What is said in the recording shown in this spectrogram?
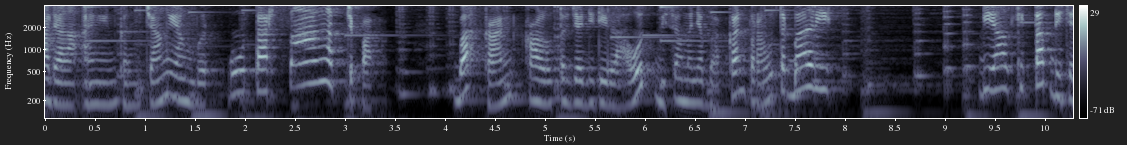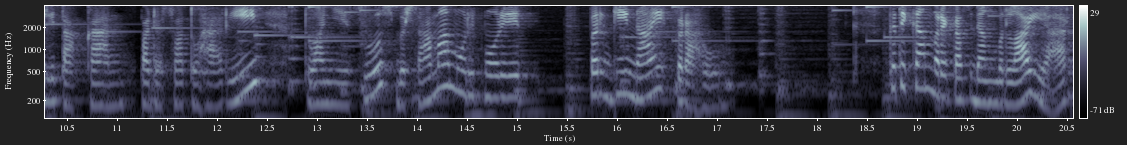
adalah angin kencang yang berputar sangat cepat. Bahkan kalau terjadi di laut bisa menyebabkan perahu terbalik. Di Alkitab diceritakan pada suatu hari Tuhan Yesus bersama murid-murid pergi naik perahu. Ketika mereka sedang berlayar,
